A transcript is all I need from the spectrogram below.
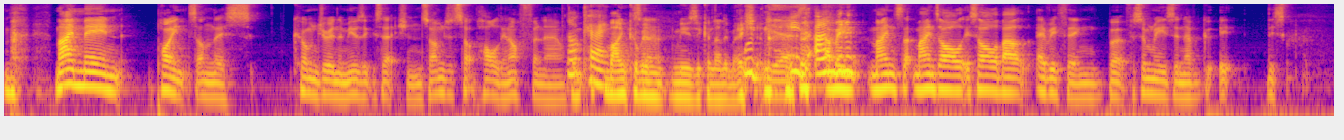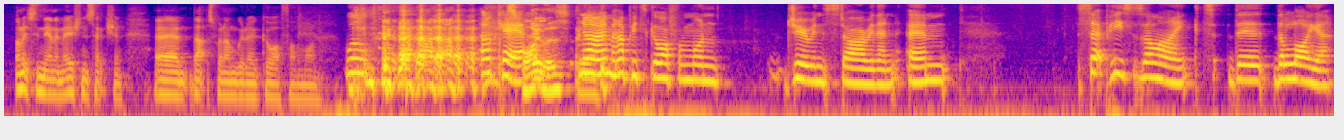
my main points on this come during the music section, so I'm just sort of holding off for now. Okay. Mine come in music and animation. Yeah, He's- I mean, gonna- mine's mine's all it's all about everything, but for some reason I've g- it, this. When it's in the animation section, um, that's when I'm going to go off on one. Well, okay. Spoilers. I- no, I'm happy to go off on one during the story then. Um, set pieces I liked. The the lawyer.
